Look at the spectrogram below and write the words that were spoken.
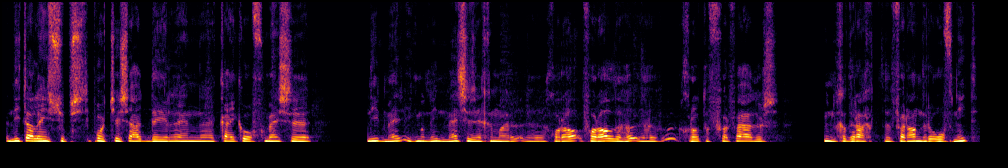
Niet alleen subsidiepotjes uitdelen en kijken of mensen, niet ik moet niet mensen zeggen, maar eh, vooral, de grote vervuilers hun gedrag veranderen of niet.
